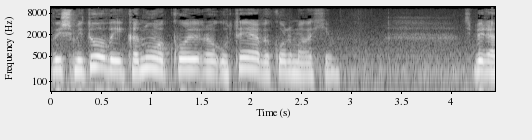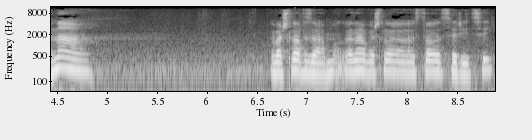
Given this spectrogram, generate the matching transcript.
Вишмиту вейкану коль утея коль малахим. Теперь она вошла в замок, она вошла, стала царицей.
